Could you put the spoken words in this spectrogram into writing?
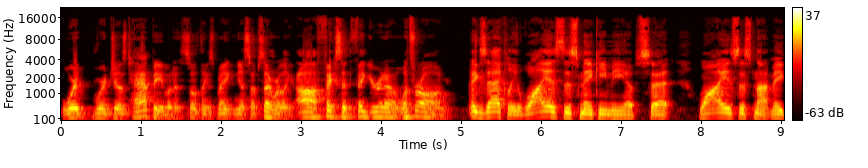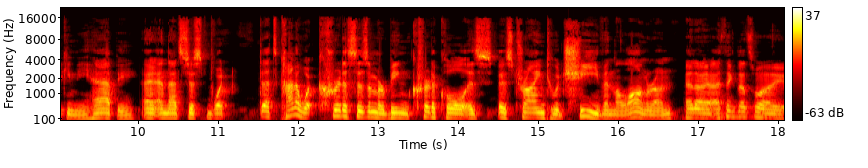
we're we're just happy. But if something's making us upset, we're like, ah, fix it, figure it out. What's wrong? Exactly. Why is this making me upset? Why is this not making me happy? And, and that's just what that's kind of what criticism or being critical is is trying to achieve in the long run. And I, I think that's why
